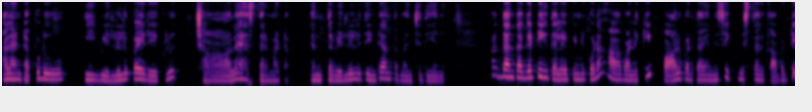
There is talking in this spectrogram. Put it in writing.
అలాంటప్పుడు ఈ వెల్లుల్లిపాయ రేకులు చాలా వేస్తారన్నమాట. ఎంత వెల్లుల్లి తింటే అంత మంచిది అని. దాని తగ్గట్టు ఈ తెల్లపిండి కూడా వాళ్ళకి పాలు పడతాయనేసి ఎక్కువ ఇస్తారు కాబట్టి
